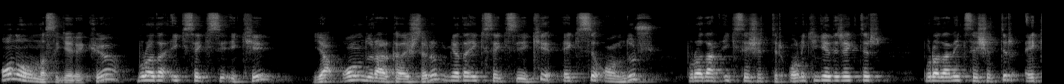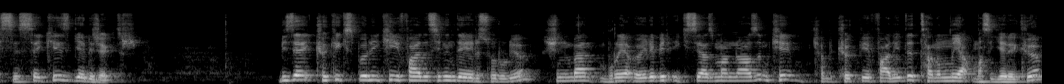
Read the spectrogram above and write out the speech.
10 olması gerekiyor. Burada x eksi 2 ya 10'dur arkadaşlarım ya da x eksi 2 eksi 10'dur. Buradan x eşittir 12 gelecektir. Buradan x eşittir eksi 8 gelecektir. Bize kök x bölü 2 ifadesinin değeri soruluyor. Şimdi ben buraya öyle bir x yazmam lazım ki tabii kök bir ifadeyi de tanımlı yapması gerekiyor.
